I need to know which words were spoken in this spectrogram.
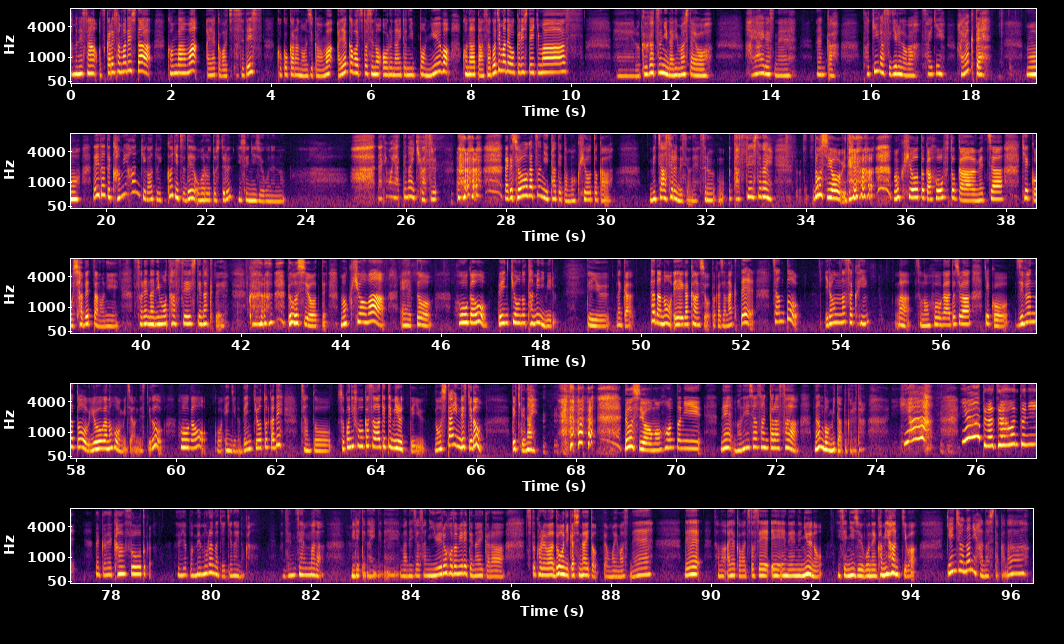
サムネさん、お疲れ様でした。こんばんは、綾川千歳です。ここからのお時間は、綾川千歳のオールナイトニッポンニューボ。この後朝5時までお送りしていきます。えー、6月になりましたよ。早いですね。なんか、時が過ぎるのが最近早くて。もう、え、だって上半期があと1ヶ月で終わろうとしてる ?2025 年の。はあ、何もやってない気がする。なんか正月に立てた目標とか、めっちゃ焦るんですよね。それ、達成してない。どうしようみたいな。目標とか抱負とかめっちゃ結構喋ったのに、それ何も達成してなくて、どうしようって。目標は、えっ、と、邦画を勉強のために見るっていう、なんか、ただの映画鑑賞とかじゃなくて、ちゃんといろんな作品、まあその邦画私は結構自分だと洋画の方を見ちゃうんですけど邦画をこう演技の勉強とかでちゃんとそこにフォーカスを当ててみるっていうのをしたいんですけど できてない。どうしようもう本当にねマネージャーさんからさ何本見たとか言われたらいやーいやーってなっちゃう本当に。なんかね感想とか。やっぱメモらなきゃいけないのかな。全然まだ見れてないんでね。マネージャーさんに言えるほど見れてないからちょっとこれはどうにかしないとって思いますね。でその綾川千歳 ANN ニューの2025年上半期は現状何話したかな？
